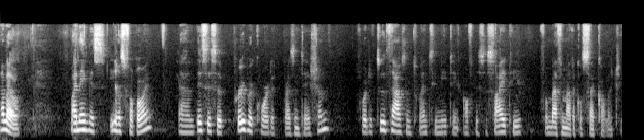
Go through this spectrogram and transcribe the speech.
Hello, my name is Iris van Rooij and this is a pre-recorded presentation for the 2020 meeting of the Society for Mathematical Psychology.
